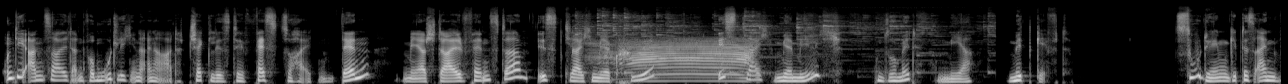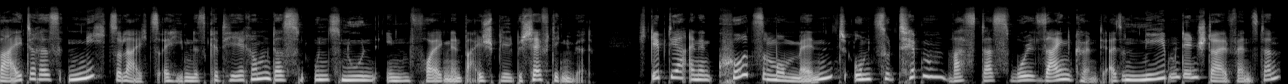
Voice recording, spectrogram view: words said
und die Anzahl dann vermutlich in einer Art Checkliste festzuhalten. Denn mehr Stallfenster ist gleich mehr Kühe, ist gleich mehr Milch und somit mehr Mitgift. Zudem gibt es ein weiteres, nicht so leicht zu erhebendes Kriterium, das uns nun im folgenden Beispiel beschäftigen wird. Ich gebe dir einen kurzen Moment, um zu tippen, was das wohl sein könnte. Also neben den Stallfenstern,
